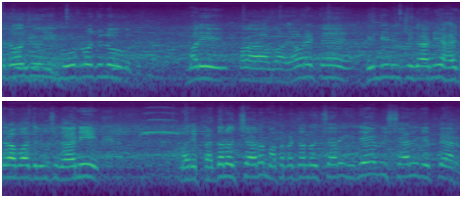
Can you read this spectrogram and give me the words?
ఈరోజు ఈ మూడు రోజులు మరి ఎవరైతే ఢిల్లీ నుంచి కానీ హైదరాబాద్ నుంచి కానీ మరి పెద్దలు వచ్చారు మత పెద్దలు వచ్చారు ఇదే విషయాన్ని చెప్పారు.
